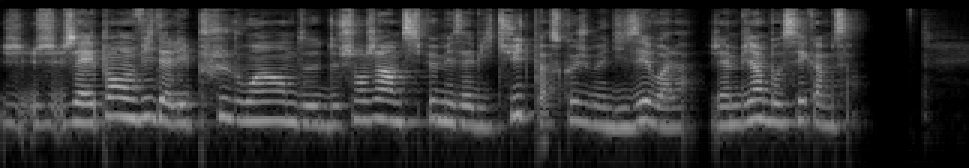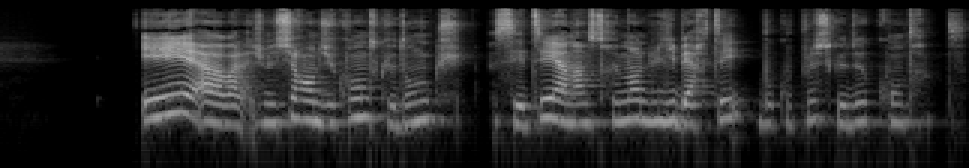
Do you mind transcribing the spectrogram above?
J'avais pas envie d'aller plus loin, de, changer un petit peu mes habitudes, parce que je me disais, voilà, j'aime bien bosser comme ça. Et euh, voilà, je me suis rendu compte que donc c'était un instrument de liberté beaucoup plus que de contrainte.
